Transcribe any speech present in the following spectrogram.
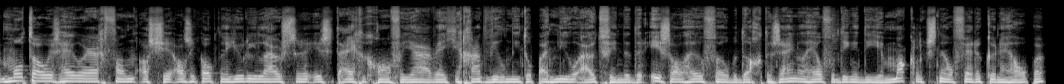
Motto is heel erg van, als, je, als ik ook naar jullie luister, is het eigenlijk gewoon van ja, weet je, ga het wiel niet op nieuw uitvinden. Er is al heel veel bedacht. Er zijn al heel veel dingen die je makkelijk snel verder kunnen helpen.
